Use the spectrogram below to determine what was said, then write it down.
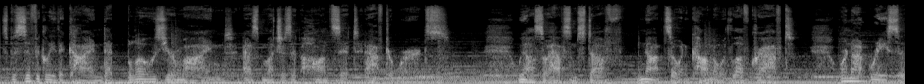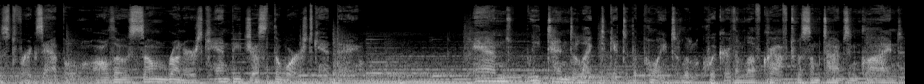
specifically the kind that blows your mind as much as it haunts it afterwards. We also have some stuff not so in common with Lovecraft. We're not racist, for example, although some runners can be just the worst, can't they? And we tend to like to get to the point a little quicker than Lovecraft was sometimes inclined.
